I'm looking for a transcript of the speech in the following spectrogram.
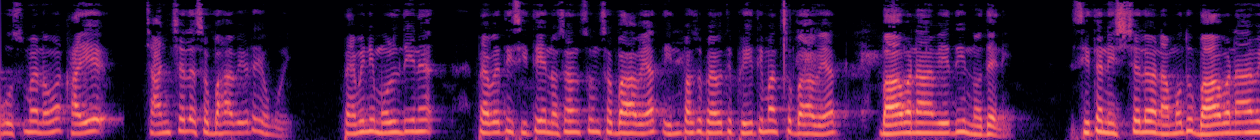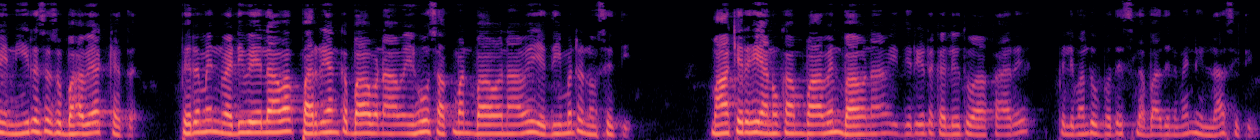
හුස්ම නොව කයේ චංචල ස්වභාවයට යොමු වේ. පැමිණි මුල් දින පැවති සිතේ නොසන්සුන් ස්වභාවයත් ඉන්පසු පැවති ප්‍රීතිමත් ස්වභාවයත් භාවනාවේදී නොදැනේ. සිත නිශ්චලව නමුදු භාවනාවේ නීරස ස්වභාවයක් ඇත. පෙරමෙන් වැඩි වේලාවක් පර්යංක භාවනාවේ හෝ සක්මන් භාවනාවේ යෙදීමට නොසෙති. මා කෙරෙහි අනුකම්පාවෙන් භාවනාව ඉදිරියට කළ යුතු ආකාරය පිළිබඳ උපදෙස් ලබා දෙන මෙන් ඉල්ලා සිටිමි.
